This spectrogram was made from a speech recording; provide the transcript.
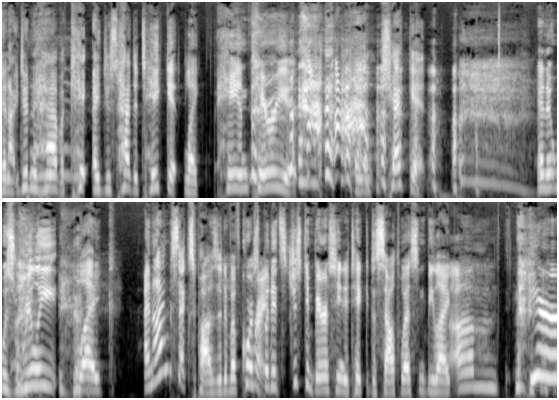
and I didn't have a ca- I just had to take it like hand carry it and check it. And it was really like and I'm sex positive, of course, Right. but it's just embarrassing to take it to Southwest and be like, Um, here.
